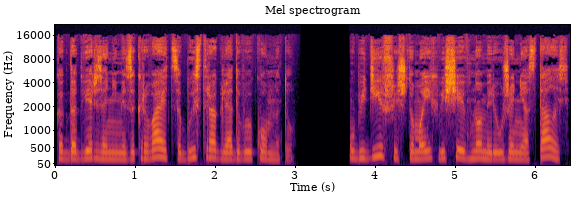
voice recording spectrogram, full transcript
Когда дверь за ними закрывается, быстро оглядываю комнату. Убедившись, что моих вещей в номере уже не осталось,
